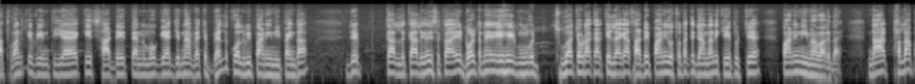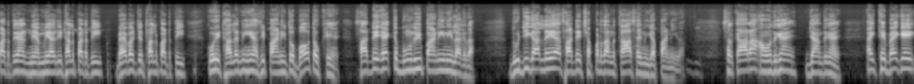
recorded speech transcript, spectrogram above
ਹੱਥ ਬੰਨ੍ਹ ਕੇ ਬੇਨਤੀ ਹੈ ਕਿ ਸਾਡੇ ਤਿੰਨ ਮੋਗੇ ਆ, ਜਿਨ੍ਹਾਂ ਵਿੱਚ ਬਿਲਕੁਲ ਵੀ ਪਾਣੀ ਨਹੀਂ ਪੈਂਦਾ। ਜੇ ਕੱਲ ਕਾਲੀਆਂ ਦੀ ਸਰਕਾਰ ਇਹ ਡੁਲਟ ਨੇ ਇਹ ਸੂਆ ਚੌੜਾ ਕਰਕੇ ਲੈ ਗਿਆ, ਸਾਡੇ ਪਾਣੀ ਉੱਥੋਂ ਤੱਕ ਜਾਂਦਾ ਨਹੀਂ, ਖੇਤ ਉੱਚੇ ਹੈ ਪਾਣੀ ਨੀਵਾਂ ਵਗਦਾ ਹੈ। ਨਾ ਠੱਲਾਂ ਪੱਟਦੇ ਨਿਆਮੇ ਵਾਲੀ ਦੀ ਠੱਲ ਪੱਟਤੀ ਬਾਈਬਲ 'ਚ ਠੱਲ ਪੱਟਤੀ, ਕੋਈ ਠੱਲ ਨਹੀਂ ਹੈ, ਅਸੀਂ ਪਾਣੀ ਤੋਂ ਬਹੁਤ ਔਖੇ ਹਾਂ ਸਾਡੇ ਇੱਕ ਬੂੰਦ ਵੀ ਪਾਣੀ ਨਹੀਂ ਲੱਗਦਾ। ਦੂਜੀ ਗੱਲ ਇਹ ਆ, ਸਾਡੇ ਛੱਪੜ ਦਾ ਨਿਕਾਸ ਹੈ ਨਹੀਂਗਾ ਪਾਣੀ ਦਾ। ਸਰਕਾਰਾਂ ਆਉਂਦੀਆਂ ਜਾਂਦੀਆਂ ਹੈ। ਇੱਥੇ ਬਹਿ ਕੇ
